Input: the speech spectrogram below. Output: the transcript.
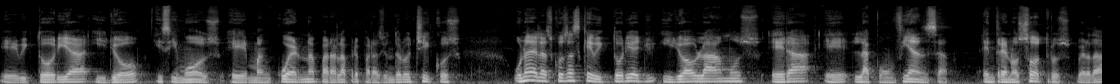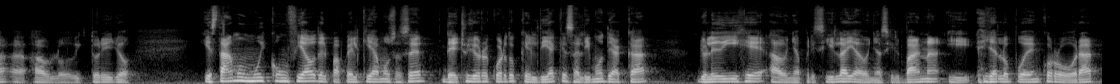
eh, Victoria y yo hicimos eh, mancuerna para la preparación de los chicos una de las cosas que Victoria y yo hablábamos era eh, la confianza entre nosotros, ¿verdad? Hablo, Victoria y yo. Y estábamos muy confiados del papel que íbamos a hacer. De hecho, yo recuerdo que el día que salimos de acá, yo le dije a doña Priscila y a doña Silvana, y ellas lo pueden corroborar,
